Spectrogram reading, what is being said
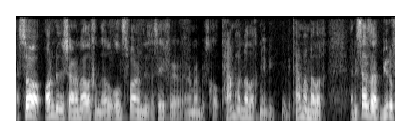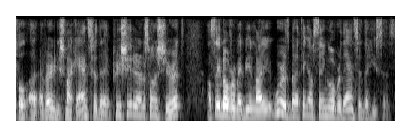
I saw under the Shara Melech in the old Svarim, there's a sefer, I remember it's called Tam HaMelech, maybe, maybe Tam HaMelech, and he says a beautiful, a, a very gishmak answer that I appreciate, and I just want to share it. I'll say it over maybe in my words, but I think I'm saying over the answer that he says.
